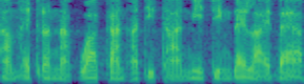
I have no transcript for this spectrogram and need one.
ทำให้ตระหนักว่าการอธิษฐานมีจริงได้หลายแบบ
